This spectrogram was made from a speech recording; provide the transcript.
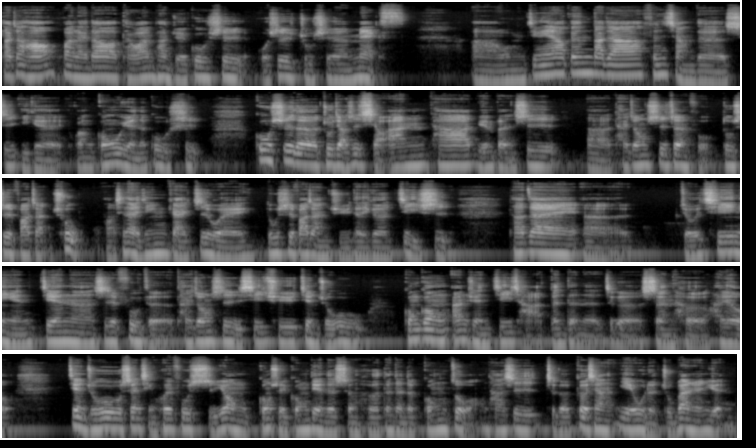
大家好，欢迎来到台湾判决故事，我是主持人 Max。啊、我们今天要跟大家分享的是一个有关公务员的故事。故事的主角是小安，他原本是呃台中市政府都市发展处啊、现在已经改制为都市发展局的一个技士。他在呃九十七年间呢，是负责台中市西区建筑物。公共安全稽查等等的这个审核，还有建筑物申请恢复使用供水供电的审核等等的工作，他是这个各项业务的主办人员。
